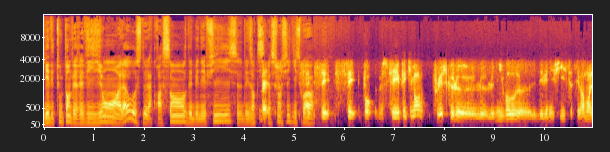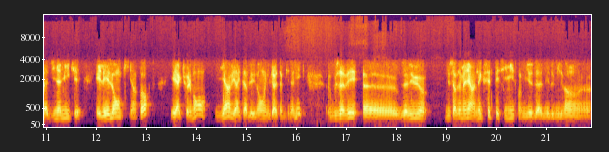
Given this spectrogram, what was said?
y ait des, tout le temps des révisions à la hausse de la croissance, des bénéfices, des anticipations ben, aussi qui soient. C'est effectivement plus que le, le, le niveau euh, des bénéfices, c'est vraiment la dynamique et, et l'élan qui importe. Et actuellement, il y a un véritable élan, une véritable dynamique. Vous avez, euh, vous avez eu d'une certaine manière un excès de pessimisme au milieu de l'année 2020 euh,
